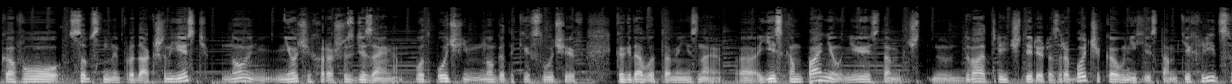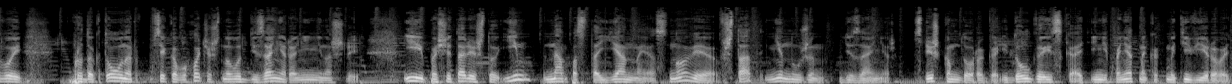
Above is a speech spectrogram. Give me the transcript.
кого собственный продакшн есть, но не очень хорошо с дизайном. Вот очень много таких случаев, когда вот там, я не знаю, э, есть компания, у нее есть там 2, 3, 4 разработчика, у них есть там техлит свой, продукт оунер все, кого хочешь, но вот дизайнера они не нашли. И посчитали, что им на постоянной основе в штат не нужен дизайнер. Слишком дорого и долго искать, и непонятно, как мотивировать,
